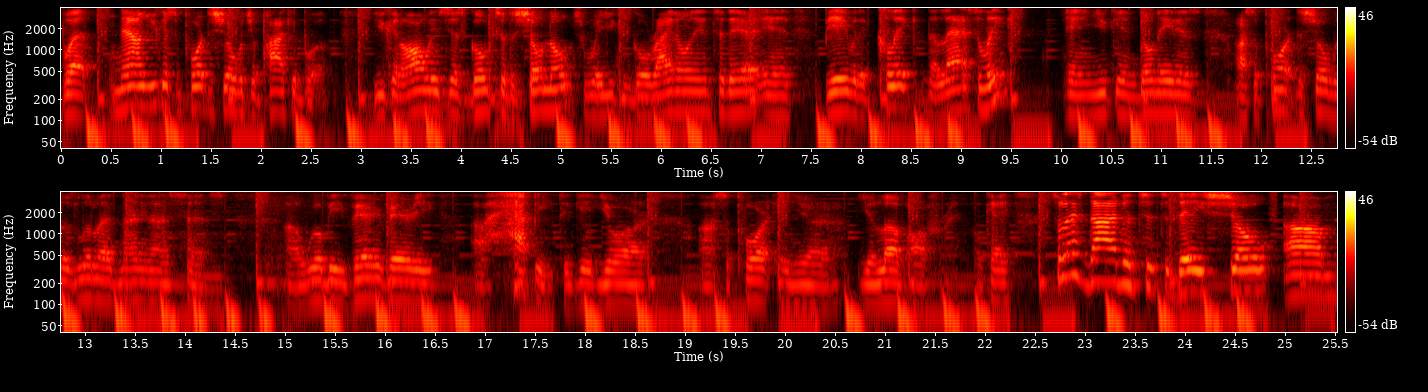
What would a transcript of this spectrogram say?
But now you can support the show with your pocketbook. You can always just go to the show notes where you can go right on into there and be able to click the last link and you can donate as or support the show with as little as 99 cents. Uh, we'll be very, very uh, happy to get your uh, support and your your love offering. Okay, so let's dive into today's show. Um,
